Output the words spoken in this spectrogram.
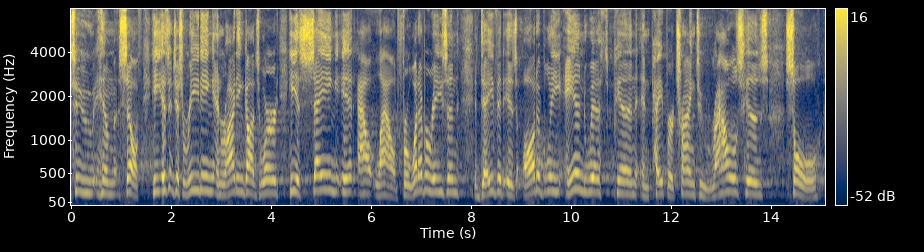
to himself. He isn't just reading and writing God's word, he is saying it out loud. For whatever reason, David is audibly and with pen and paper trying to rouse his soul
